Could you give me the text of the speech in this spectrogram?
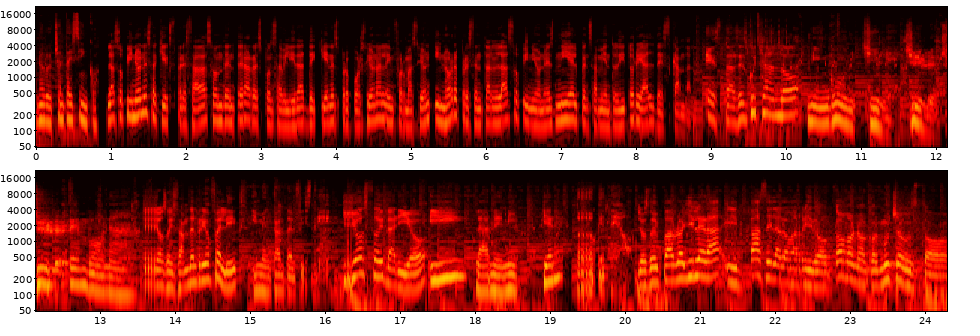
906985. Las opiniones aquí expresadas son de entera responsabilidad de quienes proporcionan la información y no representan las opiniones ni el pensamiento editorial de Escándalo. Estás escuchando Ningún Chile. Chile, Chile. Tembona. Yo soy Sam del Río Félix y me encanta el fisting. Yo soy Darío y la nenita. ¿Quiere? Roqueteo. Yo soy Pablo Aguilera y pásale a lo barrido. Cómo no, con mucho gusto.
